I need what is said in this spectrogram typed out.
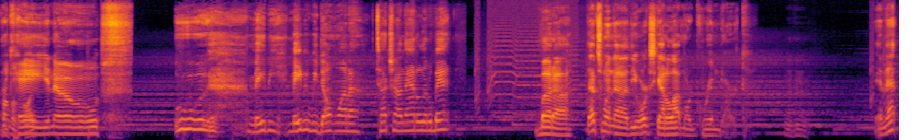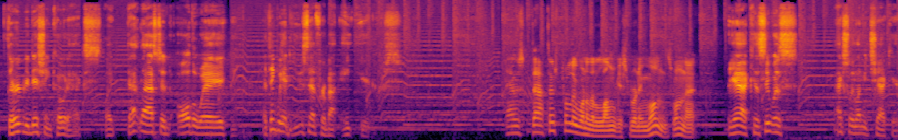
Like, Probably. hey, you know, ooh, maybe maybe we don't want to touch on that a little bit. But uh, that's when uh, the orcs got a lot more grimdark. And that third edition codex, like that lasted all the way. I think we had to use that for about eight years. That was that, that was probably one of the longest running ones, wasn't it? Yeah, because it was. Actually, let me check here.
